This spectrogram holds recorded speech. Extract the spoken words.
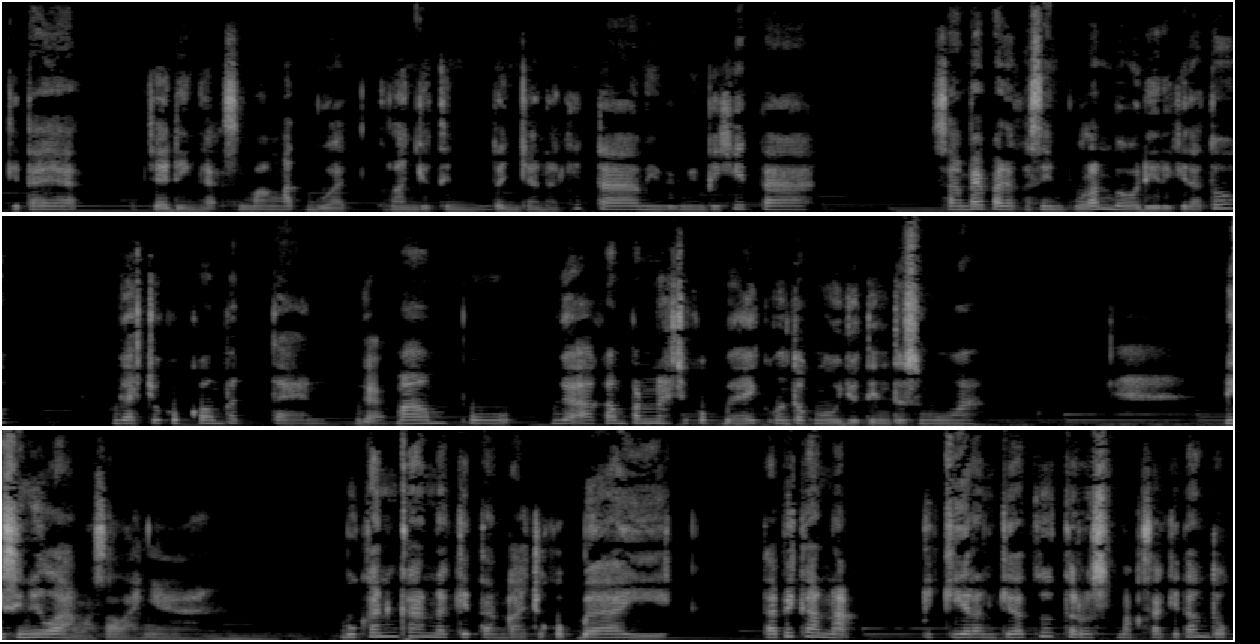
Kita ya jadi nggak semangat buat lanjutin rencana kita, mimpi-mimpi kita, sampai pada kesimpulan bahwa diri kita tuh nggak cukup kompeten, nggak mampu, nggak akan pernah cukup baik untuk mewujudin itu semua. Di sinilah masalahnya. Bukan karena kita nggak cukup baik, tapi karena pikiran kita tuh terus maksa kita untuk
